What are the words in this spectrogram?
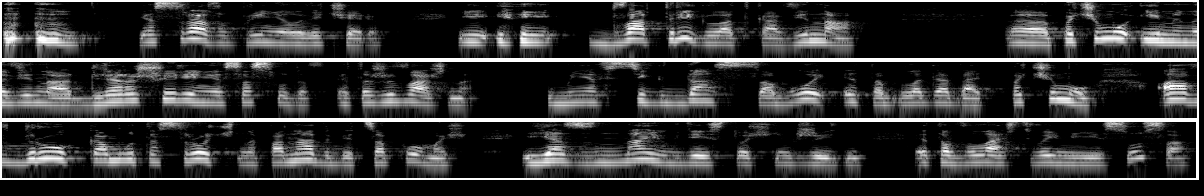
я сразу приняла вечерю. И, два-три глотка вина. Э, почему именно вина? Для расширения сосудов. Это же важно. У меня всегда с собой эта благодать. Почему? А вдруг кому-то срочно понадобится помощь? я знаю, где источник жизни. Это власть в имя Иисуса,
